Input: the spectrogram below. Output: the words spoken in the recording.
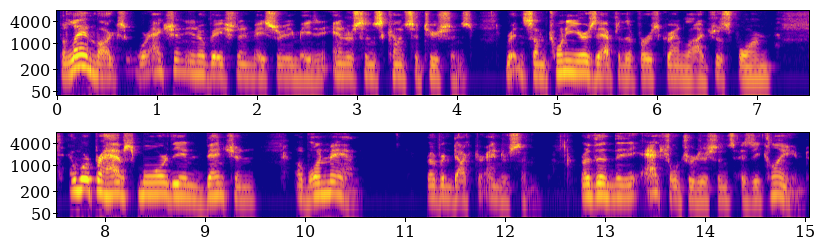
The landmarks were action, innovation, and masonry made in Anderson's constitutions, written some 20 years after the first Grand Lodge was formed, and were perhaps more the invention of one man, Reverend Dr. Anderson, rather than the actual traditions as he claimed.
